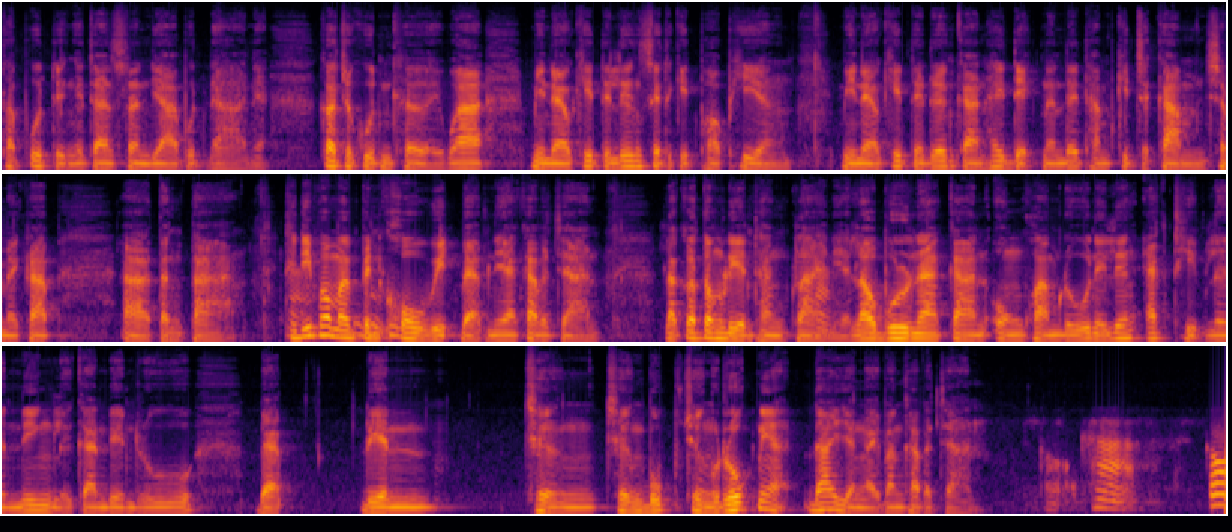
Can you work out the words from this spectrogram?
ถ้าพูดถึงอาจารย์สัญญาบุตรดาเนี่ยก็จะคุ้นเคยว่ามีแนวคิดในเรื่องเศรษฐกิจพอเพียง มีแนวคิดในเรื่องการให้เด็กนั้นได้ทำกิจกรรมใช่ไหมครับต่างๆ ทีนี้พอมันเป็นโควิด แบบนี้ครับอาจารย์แล้วก็ต้องเรียนทางไกลเนี่ยเราบูรณาการองค์ความรู้ในเรื่อง active learning หรือการเรียนรู้แบบเรียน เชิงเชิงบุกเชิงรุกเนี่ยได้ยังไงบ้างครับอาจารย์อ๋อค่ะ ก็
